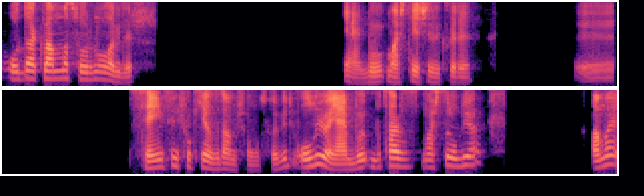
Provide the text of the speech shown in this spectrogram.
odaklanma sorunu olabilir. Yani bu maçta yaşadıkları e, Saints'in çok iyi hazırlanmış olması olabilir. Oluyor yani bu, bu tarz maçlar oluyor. Ama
